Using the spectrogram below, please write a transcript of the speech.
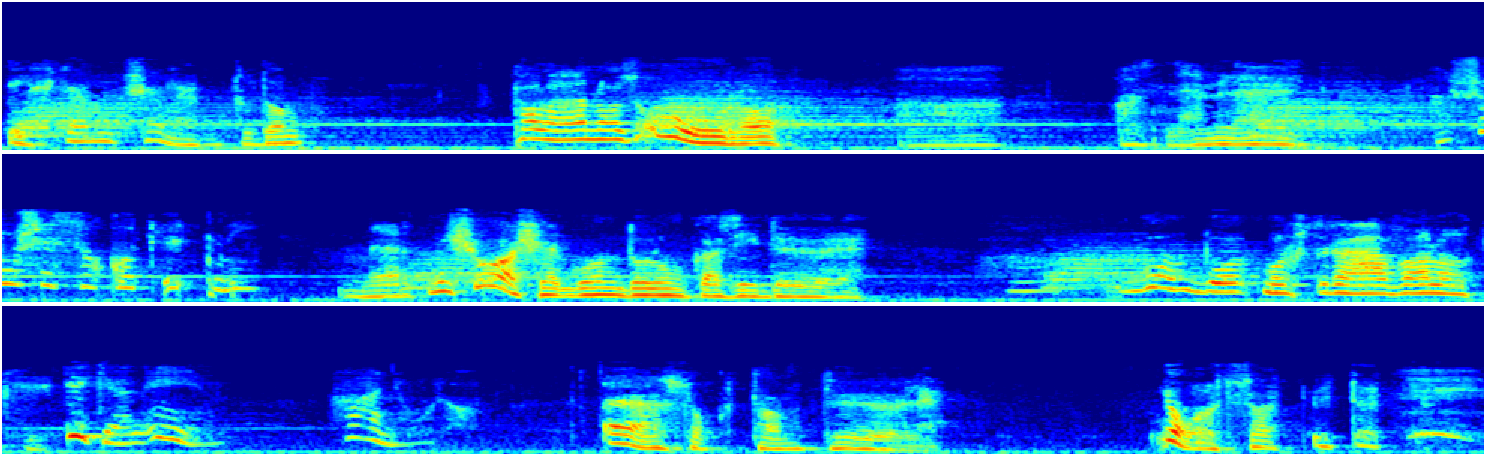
Isten se nem tudom. Talán az óra. Ah, az nem lehet. Sose szokott ütni. Mert mi sohasem gondolunk az időre. Gondolt most rá valaki? Igen, én. Hány óra? Elszoktam tőle. Nyolcat ütött.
